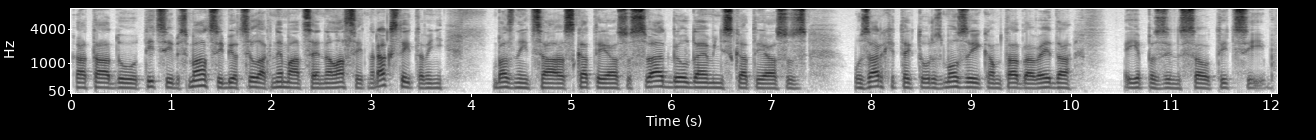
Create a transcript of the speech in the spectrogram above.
kā tādu ticības mācību, jo cilvēki nemācīja ne lasīt, ne rakstīt. Viņi baznīcā skatījās uz svētbildēm, viņi skatījās uz uz arhitektūras mozīkām, tādā veidā iepazina savu ticību.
